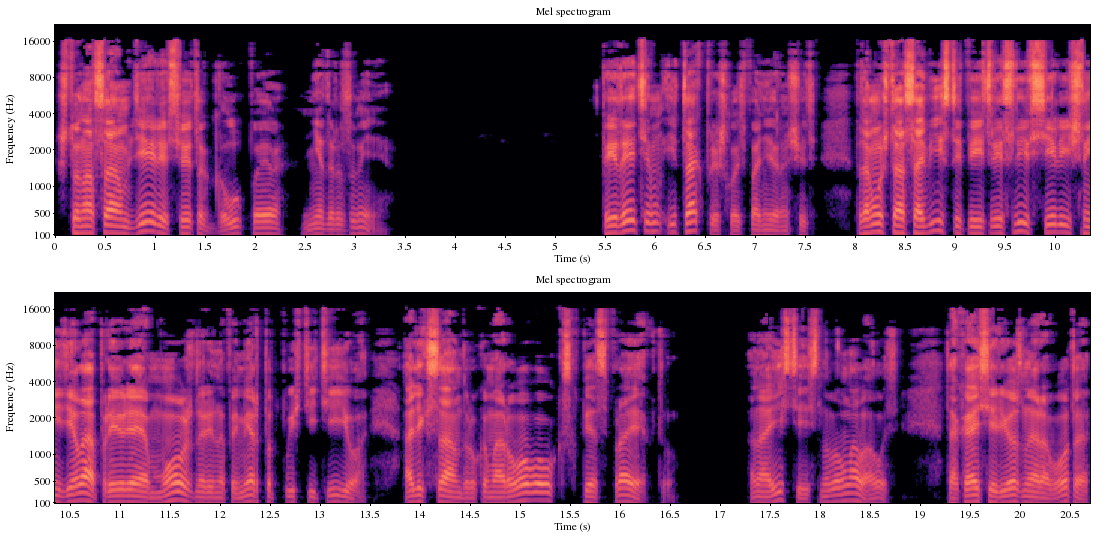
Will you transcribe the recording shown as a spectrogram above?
что на самом деле все это глупое недоразумение. Перед этим и так пришлось понервничать, потому что особисты перетрясли все личные дела, проверяя, можно ли, например, подпустить ее, Александру Комарову, к спецпроекту. Она, естественно, волновалась. Такая серьезная работа,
